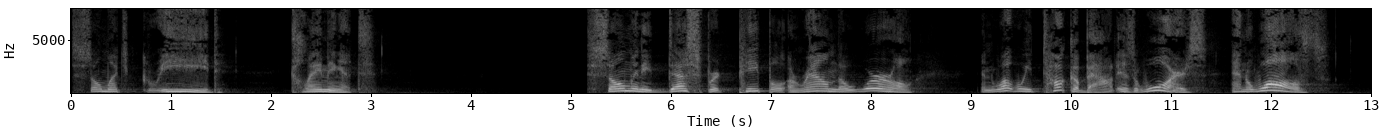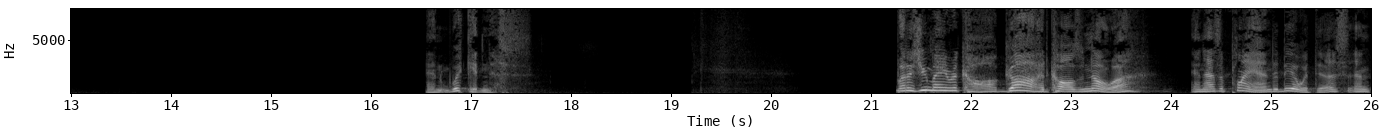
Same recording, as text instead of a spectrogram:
so much greed claiming it. So many desperate people around the world and what we talk about is wars and walls and wickedness. But as you may recall, God calls Noah and has a plan to deal with this. And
